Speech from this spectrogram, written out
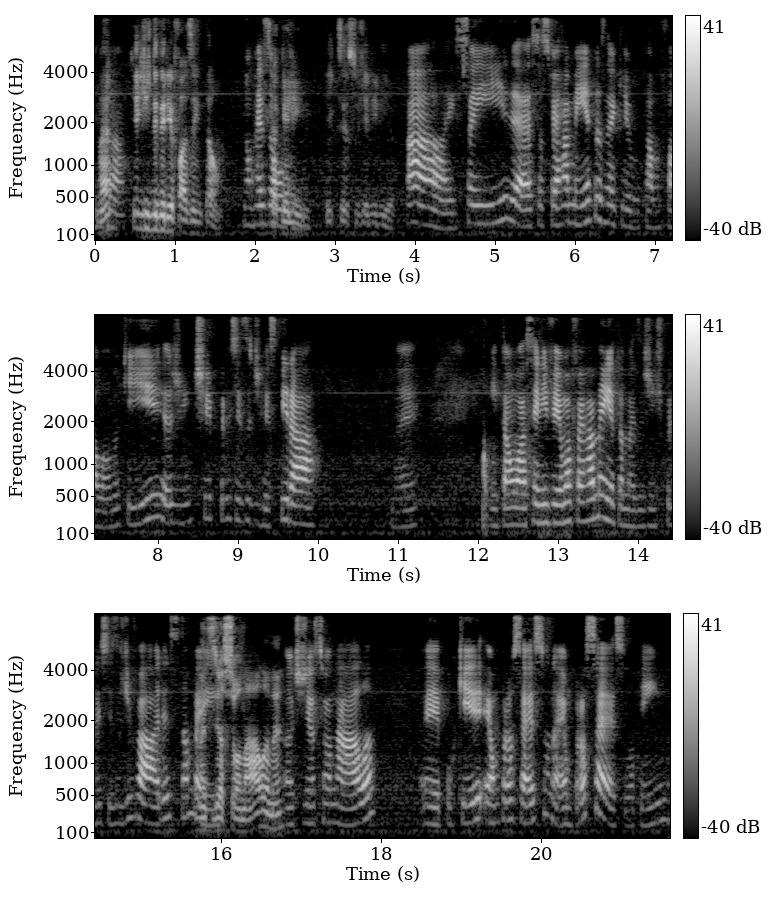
Né? O que a gente deveria fazer então? Não resolve. Jaqueline, o que você sugeriria? Ah, isso aí, essas ferramentas né, que eu estava falando aqui, a gente precisa de respirar, né? Então a CNV é uma ferramenta, mas a gente precisa de várias também. Antes de acioná-la, né? Antes de acioná-la, é, porque é um processo, né? É um processo, ela tem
